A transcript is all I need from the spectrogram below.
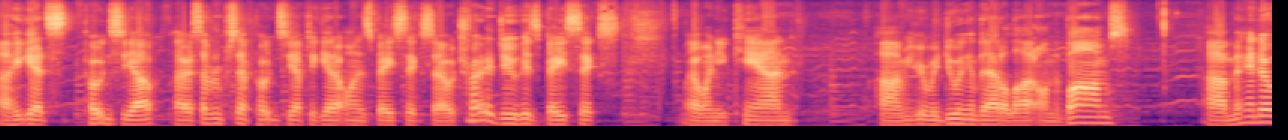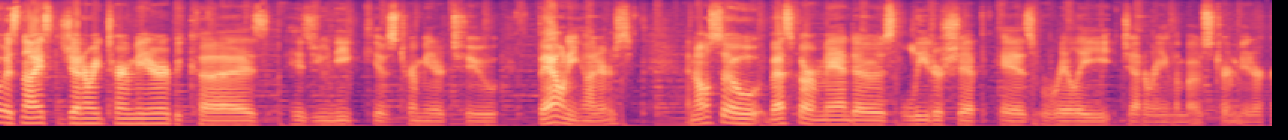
uh, he gets potency up, 7% uh, potency up to get it on his basic. So try to do his basics uh, when you can. Um, you're going to be doing that a lot on the bombs. Uh, Mando is nice to generate turn meter because his unique gives turn meter to bounty hunters. And also, Beskar Mando's leadership is really generating the most turn meter.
